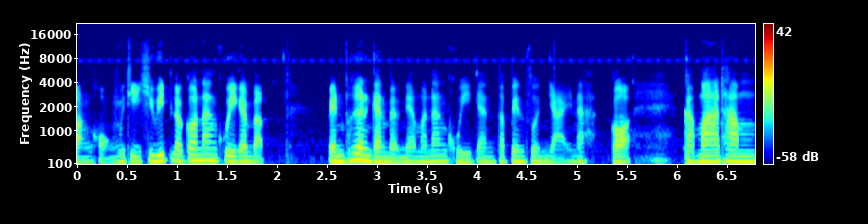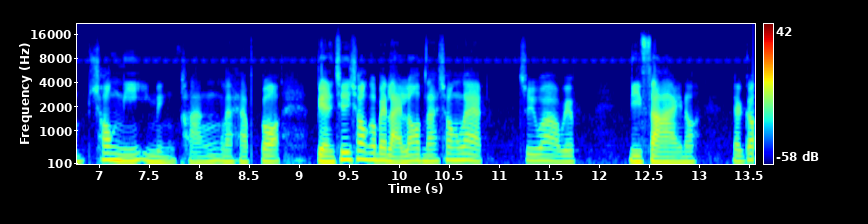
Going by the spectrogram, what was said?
ฝั่งของวิถีชีวิต แล้วก็นั่งคุยกันแบบเป็นเพื่อนกันแบบเนี้ยมานั่งคุยกันถ้าเป็นส่วนใหญ่นะ ก็กลับมาทำช่องนี้อีกหนึ่งครั้งนะครับ ก็เปลี่ยนชื่อช่องกันไปหลายรอบนะ ช่องแรกชื่อว่าเว็บดีไซน์เนาะแล้วก็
